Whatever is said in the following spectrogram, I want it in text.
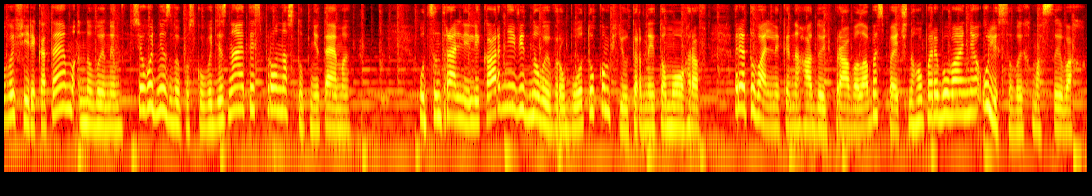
в ефірі КТМ. Новини. Сьогодні з випуску ви дізнаєтесь про наступні теми. У центральній лікарні відновив роботу комп'ютерний томограф. Рятувальники нагадують правила безпечного перебування у лісових масивах.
